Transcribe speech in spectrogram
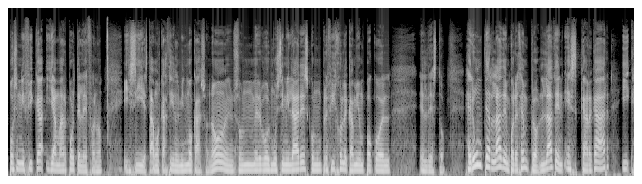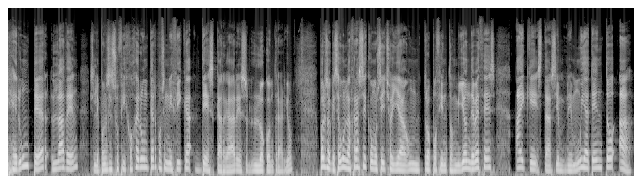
pues significa llamar por teléfono. Y sí, estamos casi en el mismo caso, ¿no? Son verbos muy similares, con un prefijo le cambia un poco el, el de esto. laden, por ejemplo, laden es cargar y laden, si le pones el sufijo herunter, pues significa descargar, es lo contrario. Por eso que según la frase, como os he dicho ya un tropocientos millón de veces, hay que estar siempre muy atento a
